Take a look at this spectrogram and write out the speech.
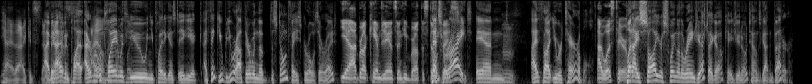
Yeah, I could. s- I, mean, I haven't played. I remember don't playing with play. you when you played against Iggy. I think you you were out there when the the stone face girl was there, right? Yeah, I brought Cam Jansen. He brought the stone That's face. right. And I thought you were terrible. I was terrible. But I saw your swing on the range yesterday. I go, okay, Gino Town's gotten better.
